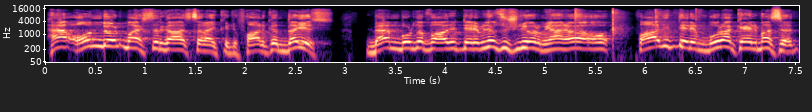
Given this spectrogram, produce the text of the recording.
Ha 14 maçtır Galatasaray kötü. Farkındayız. Ben burada Fatih Terim'i de suçluyorum. Yani o, o Fatih Terim, Burak Elmas'ın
